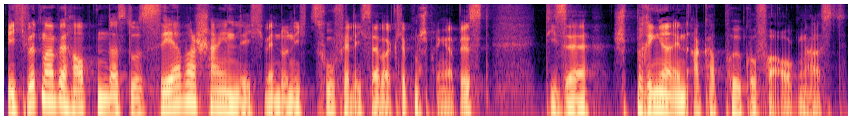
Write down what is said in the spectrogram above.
Ich würde mal behaupten, dass du sehr wahrscheinlich, wenn du nicht zufällig selber Klippenspringer bist, diese Springer in Acapulco vor Augen hast.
